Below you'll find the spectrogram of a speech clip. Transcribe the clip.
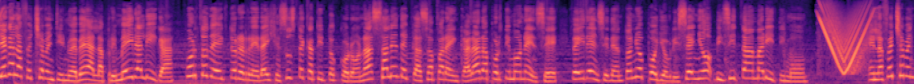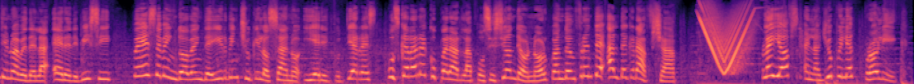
Llega la fecha 29 a la Primera Liga. Porto de Héctor Herrera y Jesús Tecatito Corona salen de casa para encarar a Portimonense. Feirense de Antonio Pollo Briseño visita a Marítimo. En la fecha 29 de la Eredivisie, PS Eindhoven de Irving Chucky Lozano y Eric Gutiérrez buscará recuperar la posición de honor cuando enfrente al de Graafschap. Playoffs en la Jupiler Pro League.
